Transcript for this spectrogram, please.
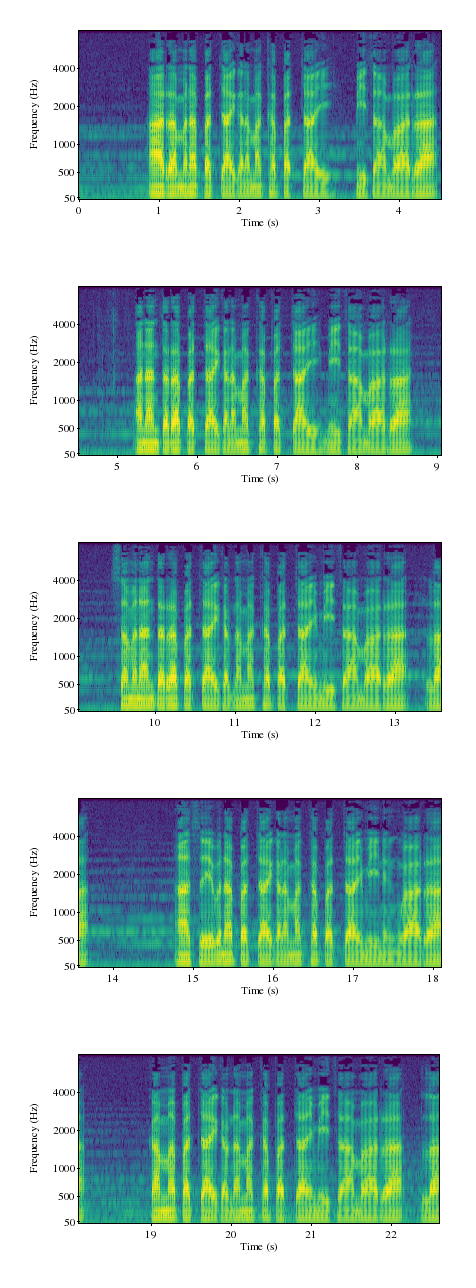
31 อารามณปัจจัยกับนมัคคะปัจจัยมีสามวาระ อนันตรปัจจัยกับนมัคคปัจจัยมีสามวาระ สมนันตรปัจจัยกับนมัคคปัจจัยมีสามวาระละ อาเสวนปัจจัยกับนมัคคปัจจัยมีหนึ่งวาระ กรรมปัจจัยกับนมัคคปัจจัยมีสามวาระละ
